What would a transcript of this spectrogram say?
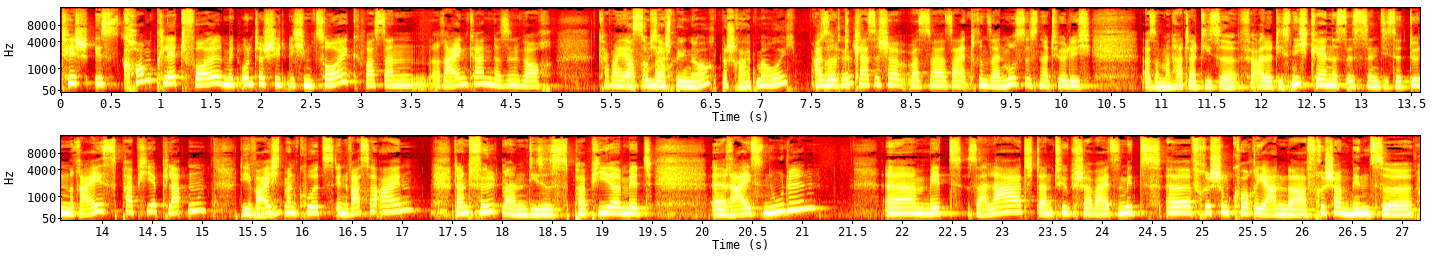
Tisch ist komplett voll mit unterschiedlichem Zeug, was dann rein kann. Da sind wir auch, kann man ja Was zum Beispiel noch? Beschreib mal ruhig. Also klassischer, was da drin sein muss, ist natürlich, also man hat halt diese, für alle, die es nicht kennen, das ist, sind diese dünnen Reispapierplatten. Die mhm. weicht man kurz in Wasser ein. Dann füllt man dieses Papier mit äh, Reisnudeln äh, mit Salat, dann typischerweise mit äh, frischem Koriander, frischer Minze. Oh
